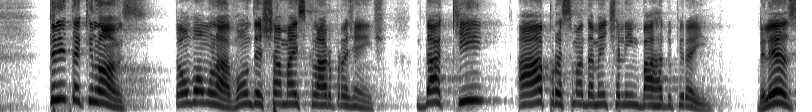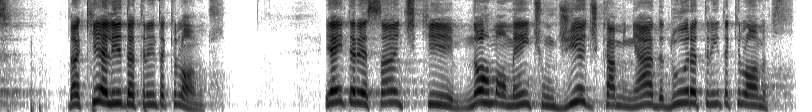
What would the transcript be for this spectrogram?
30 quilômetros. Então vamos lá, vamos deixar mais claro para a gente. Daqui a aproximadamente ali em Barra do Piraí. Beleza? Daqui ali dá 30 quilômetros. E é interessante que, normalmente, um dia de caminhada dura 30 quilômetros.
